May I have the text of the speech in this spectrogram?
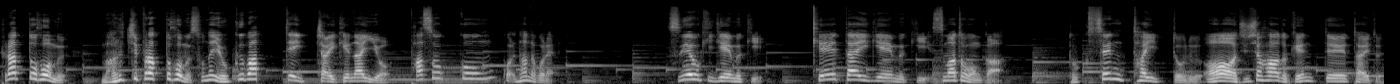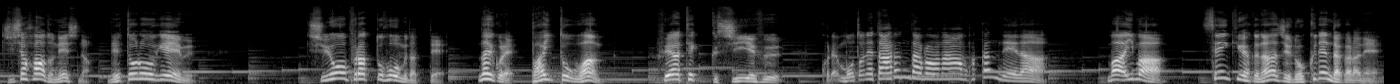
プラットフォーム。マルチプラットフォーム。そんな欲張っていっちゃいけないよ。パソコン？これなんだこれ？据え置きゲーム機。携帯ゲーム機。スマートフォンか。独占タイトル。ああ、自社ハード限定タイトル。自社ハードねえしな。レトロゲーム。主要プラットフォームだって。なにこれ？バイト1。フェアテック CF。これ元ネタあるんだろうなわかんねえな。まあ今、1976年だからね。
